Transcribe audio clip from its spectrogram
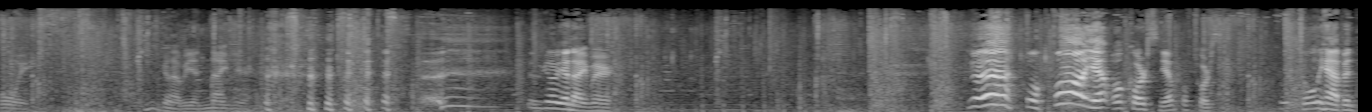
Boy, this is gonna be a nightmare. this is gonna be a nightmare. Ah! Oh, oh, yeah, of course. Yep, of course. It totally happened.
